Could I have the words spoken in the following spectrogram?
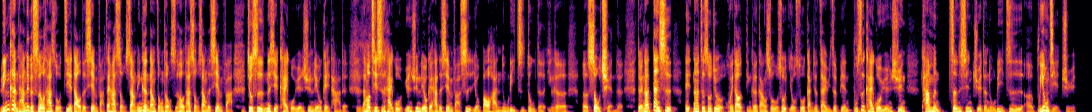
林肯他那个时候他所接到的宪法在他手上，林肯当总统时候他手上的宪法就是那些开国元勋留给他的。然后其实开国元勋留给他的宪法是有包含奴隶制度的一个呃授权的。对，那但是诶，那这时候就回到顶哥刚刚说，我说。有所感就在于这边，不是开国元勋，他们真心觉得奴隶制呃不用解决，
